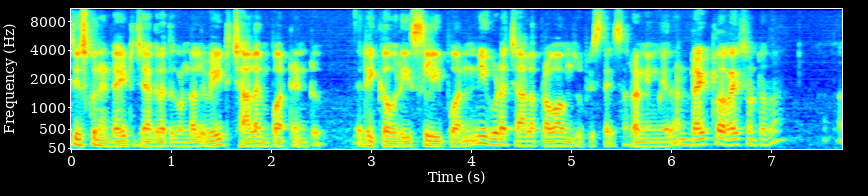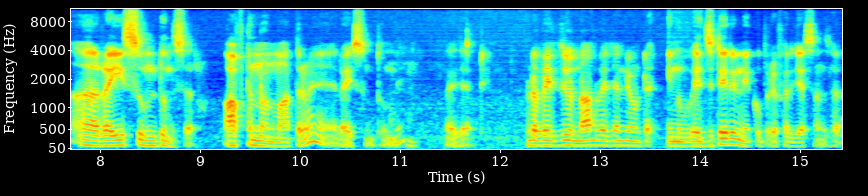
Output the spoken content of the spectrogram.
తీసుకునే డైట్ జాగ్రత్తగా ఉండాలి. వెయిట్ చాలా ఇంపార్టెంట్. రికవరీ స్లీప్ అన్నీ కూడా చాలా ప్రభావం చూపిస్తాయి సార్ రన్నింగ్ మీద. డైట్లో రైస్ ఉంటుందా? రైస్ ఉంటుంది సార్. ఆఫ్టర్నూన్ మాత్రమే రైస్ ఉంటుంది. మెజారిటీ అంటే వెజ్ నాన్ వెజ్ అన్నీ ఉంటాయి? నేను వెజిటేరియన్ ఎక్కువ ప్రిఫర్ చేస్తాను సార్.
